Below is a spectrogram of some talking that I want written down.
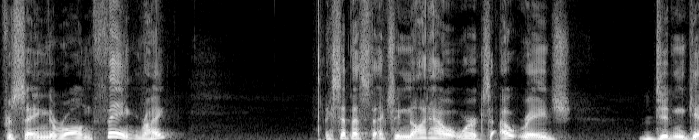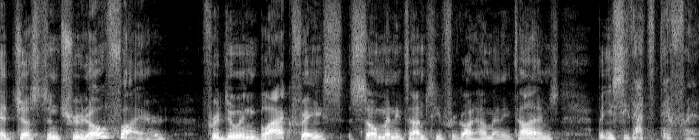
for saying the wrong thing, right? Except that's actually not how it works. Outrage didn't get Justin Trudeau fired for doing blackface so many times he forgot how many times. But you see, that's different.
